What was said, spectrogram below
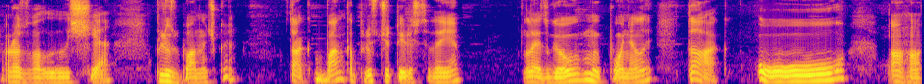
Розвалили ще. Плюс баночка. Так, банка плюс 400 дає. Let's go, ми поняли. Так. О, ага,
